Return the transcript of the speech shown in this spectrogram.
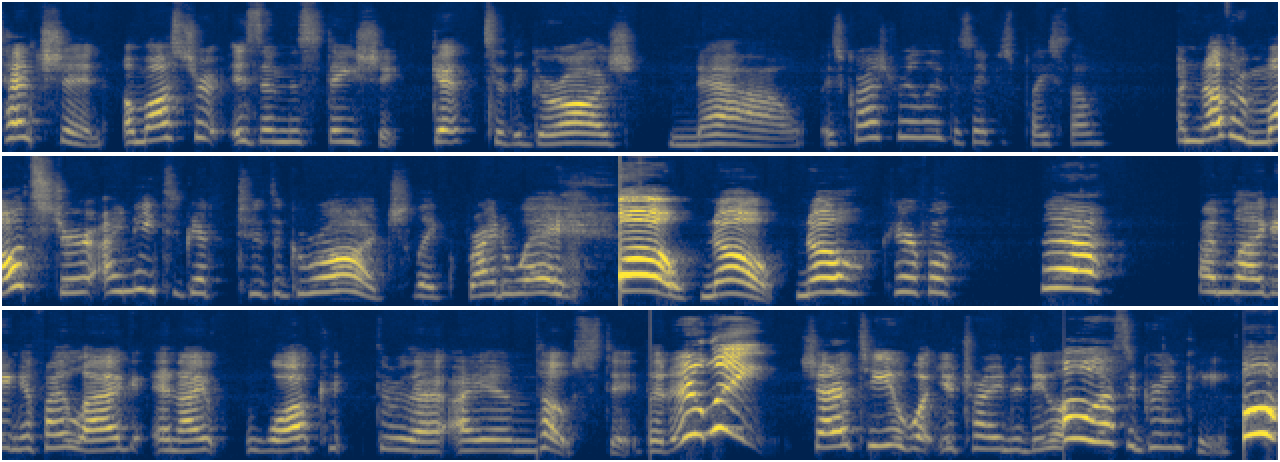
Tension, a monster is in the station. Get to the garage now. Is garage really the safest place though? Another monster? I need to get to the garage, like, right away. Oh, no, no, careful. Ah, I'm lagging. If I lag and I walk through that, I am toasted. Literally! Shout out to you what you're trying to do. Oh, that's a green key. Oh,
